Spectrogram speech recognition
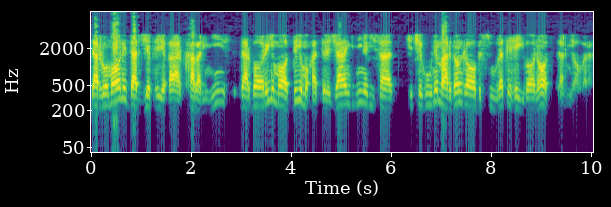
در رمان در جبهه غرب خبری نیست درباره ماده مخدر جنگ می نویسد که چگونه مردان را به صورت حیوانات در می آورد.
